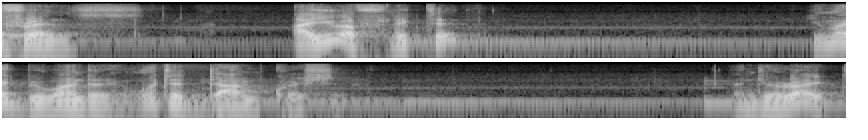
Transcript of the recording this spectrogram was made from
friends, are you afflicted? You might be wondering, what a damn question. And you're right,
